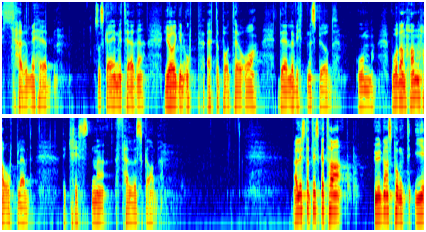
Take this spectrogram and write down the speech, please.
kjærligheten. Så skal jeg invitere Jørgen opp etterpå til å dele vitnesbyrd om hvordan han har opplevd det kristne fellesskapet. Jeg har lyst til at vi skal ta utgangspunkt i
